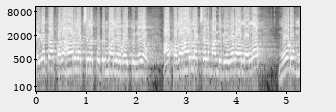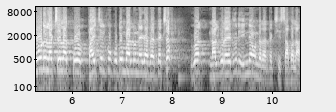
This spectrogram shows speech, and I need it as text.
మిగతా పదహారు లక్షల కుటుంబాలు ఏవైతున్నాయో ఆ పదహారు లక్షల మంది వివరాలలో మూడు మూడు లక్షల పైచిలకు కుటుంబాలు ఉన్నాయి కదా అధ్యక్ష? ఇగో నలుగురు ఐదుగురు ఇన్నే ఉన్నారు అధ్యక్ష ఈ సభలో.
